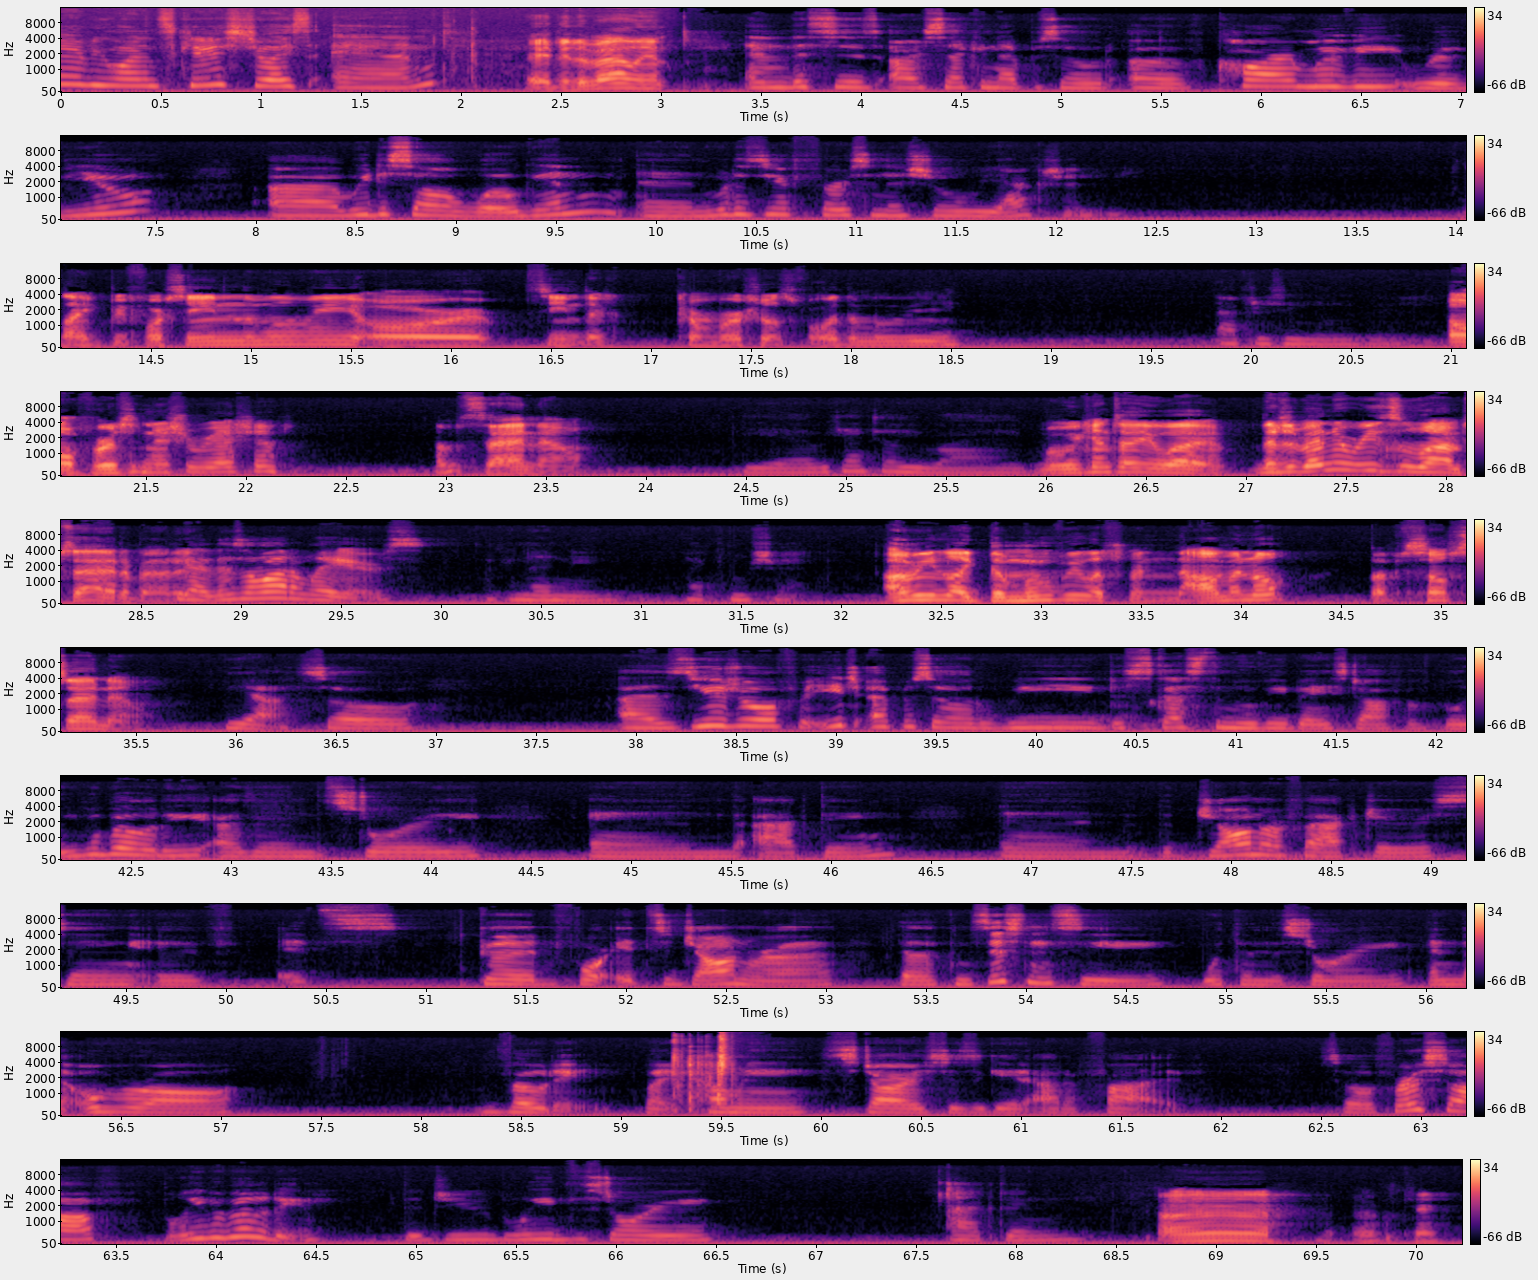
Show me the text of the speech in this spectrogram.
Hey everyone, it's Curious Joyce and Eddie the Valiant. and this is our second episode of Car Movie Review. Uh, we just saw Logan, and what is your first initial reaction? Like before seeing the movie or seeing the commercials for the movie? After seeing the movie? Oh, first initial reaction? I'm sad now. Yeah, we can't tell you why. But we can't tell you why. There's many reasons why I'm sad about it. Yeah, there's a lot of layers. Like an onion, like from Shrek. I mean, like, the movie was phenomenal, but I'm so sad now. Yeah, so as usual, for each episode, we discuss the movie based off of believability, as in the story and the acting, and the genre factor, seeing if it's good for its genre, the consistency within the story, and the overall voting. Like, how many stars does it get out of five? So, first off, believability. Did you believe the story? Acting? Uh, okay.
